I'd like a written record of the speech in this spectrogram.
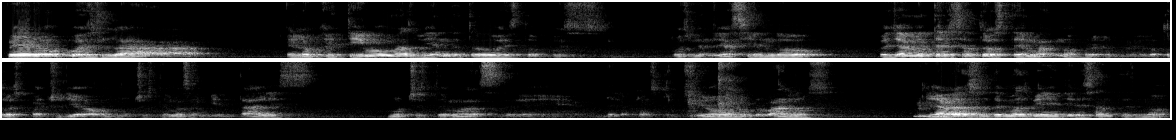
Pero pues la el objetivo más bien de todo esto pues pues vendría siendo pues ya meterse a otros temas, ¿no? Por ejemplo, en el otro despacho llevamos muchos temas ambientales, muchos temas de, de la construcción, urbanos. Y la verdad son temas bien interesantes, ¿no?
